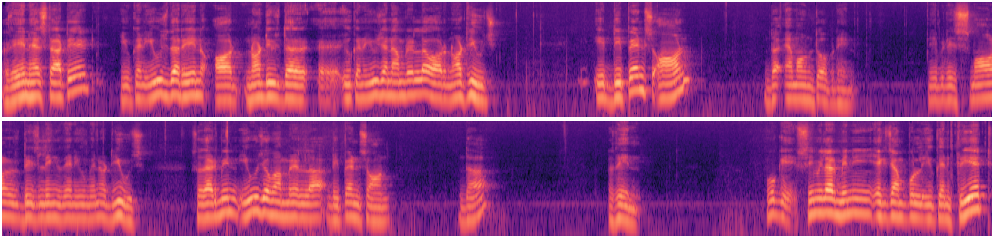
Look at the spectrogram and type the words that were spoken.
rain has started, you can use the rain or not use the uh, you can use an umbrella or not use. It depends on the amount of rain. If it is small drizzling then you may not use. So, that means use of umbrella depends on the rain. Okay. Similar many example you can create,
